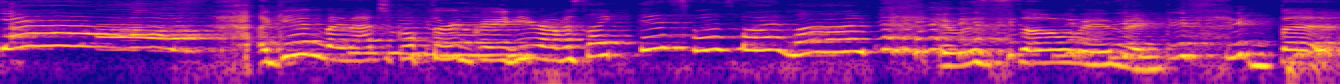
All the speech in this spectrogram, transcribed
yes! Again, my magical third grade year, I was like, this was my life. It was so amazing. But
